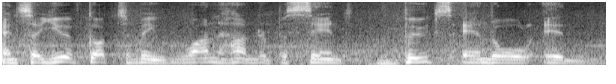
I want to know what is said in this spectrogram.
And so you have got to be 100% boots and all in.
